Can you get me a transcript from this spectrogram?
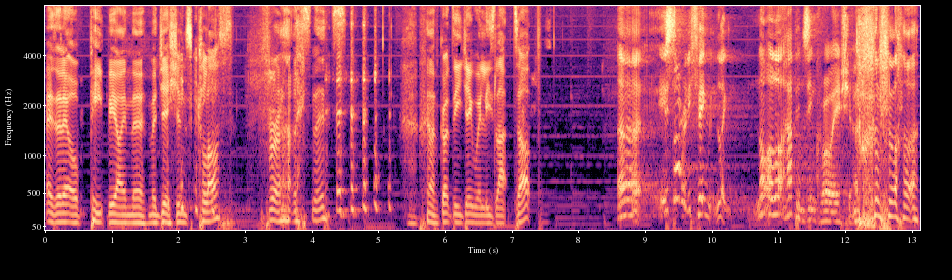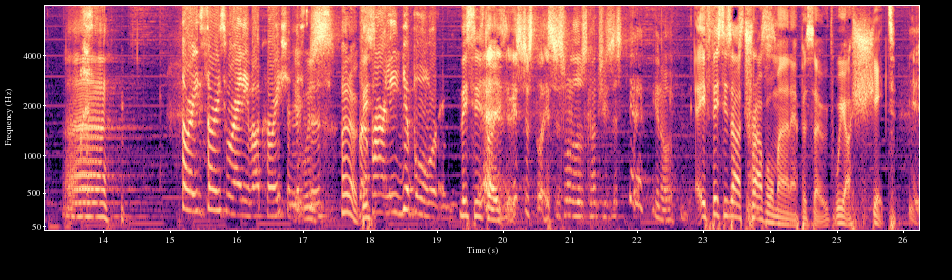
Today. There's a little peek behind the magician's cloth for our listeners. I've got DJ Willie's laptop. Uh, it's not really thing like not a lot happens in Croatia. uh, Sorry, sorry to any of our Croatian it listeners. was I know But this. apparently you're boring. This is yeah, like it's, it's just it's just one of those countries. Just yeah, you know. if this is our nice. travel man episode, we are shit. Yeah.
